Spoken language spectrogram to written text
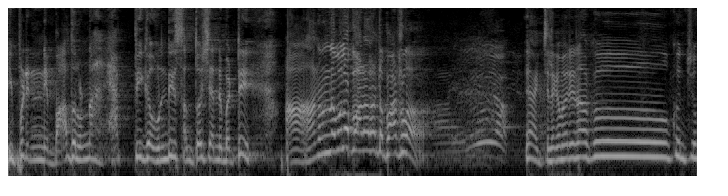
ఇప్పుడు ఇన్ని బాధలున్నా హ్యాపీగా ఉండి సంతోషాన్ని బట్టి ఆ ఆనందంలో పాడాలంట పాటలో. యాక్చువల్గా మరి నాకు కొంచెం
